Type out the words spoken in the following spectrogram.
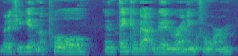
But if you get in the pool and think about good running form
